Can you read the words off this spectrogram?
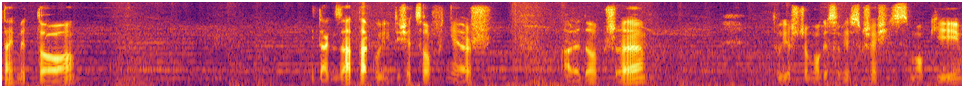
dajmy to. I tak, zaatakuj i ty się cofniesz. Ale dobrze. Tu jeszcze mogę sobie skrzesić smoki.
